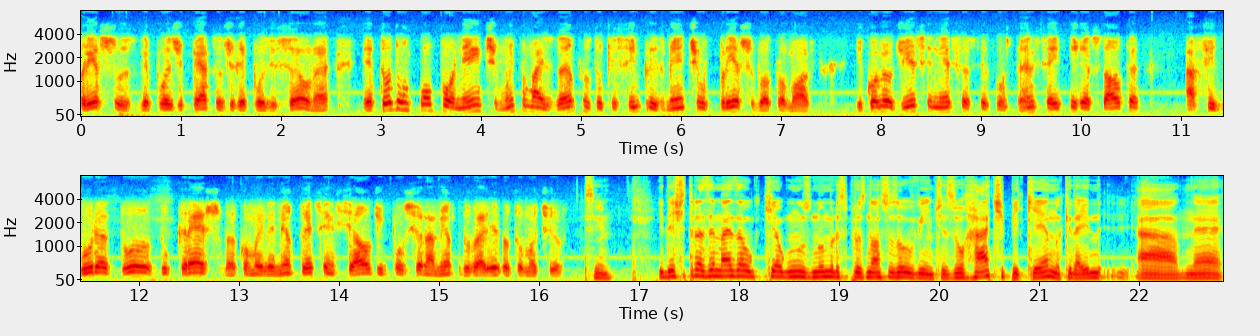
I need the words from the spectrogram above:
preços depois de peças de reposição, né? É todo um componente muito mais amplo do que simplesmente o preço do automóvel. E como eu disse, nessa circunstância aí se ressalta a figura do, do crédito né, como elemento essencial de impulsionamento do varejo automotivo. Sim. E deixa eu trazer mais aqui alguns números para os nossos ouvintes. O RAT pequeno, que daí a, né,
